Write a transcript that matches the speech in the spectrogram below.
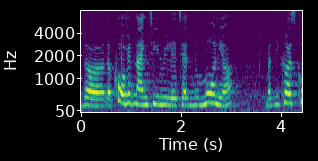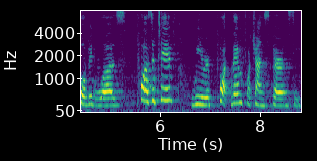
the, the COVID-19 related pneumonia. But because COVID was positive, we report them for transparency.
